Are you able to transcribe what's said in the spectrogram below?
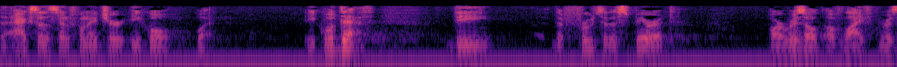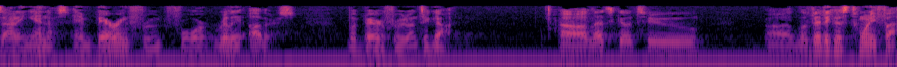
The acts of the sinful nature equal what? Equal death. The, the fruits of the Spirit are a result of life residing in us and bearing fruit for really others, but bear fruit unto God. Uh, let's go to uh, Leviticus 25.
